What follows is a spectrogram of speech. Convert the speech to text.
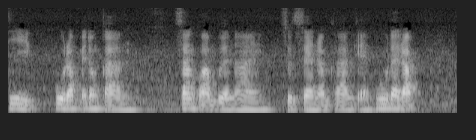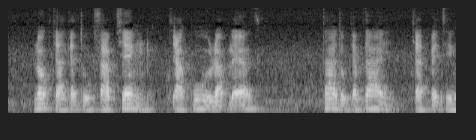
ที่ผู้รับไม่ต้องการ สร้างความเบื่อหน่าย สุดแสนรำคาญแก่ผู้ได้รับ นอกจากจะถูกสาปแช่งจากผู้รับแล้ว ถ้าถูกจับได้จัดไปถึง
